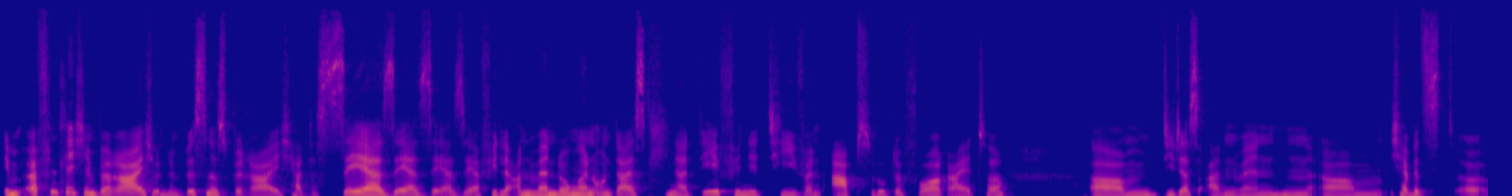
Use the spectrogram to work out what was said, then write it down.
im öffentlichen Bereich und im Businessbereich hat es sehr, sehr, sehr, sehr viele Anwendungen und da ist China definitiv ein absoluter Vorreiter, ähm, die das anwenden. Ähm, ich habe jetzt äh,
